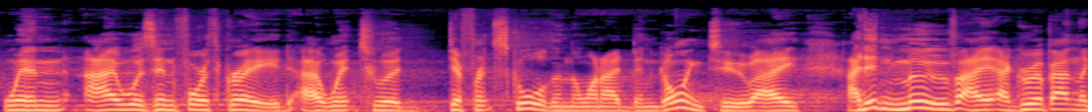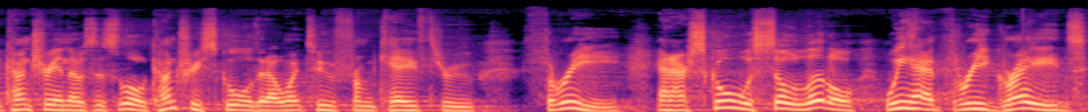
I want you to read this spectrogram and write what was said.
when I was in fourth grade, I went to a different school than the one I'd been going to. I, I didn't move. I, I grew up out in the country, and there was this little country school that I went to from K through three. And our school was so little, we had three grades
